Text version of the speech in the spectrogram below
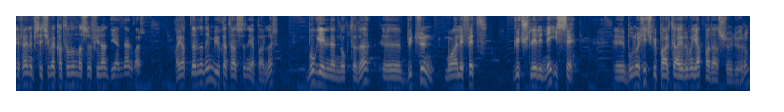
efendim seçime katılınması filan diyenler var. Hayatlarının en büyük hatasını yaparlar. Bu gelinen noktada e, bütün muhalefet güçleri ne ise e, bunu hiçbir parti ayrımı yapmadan söylüyorum.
